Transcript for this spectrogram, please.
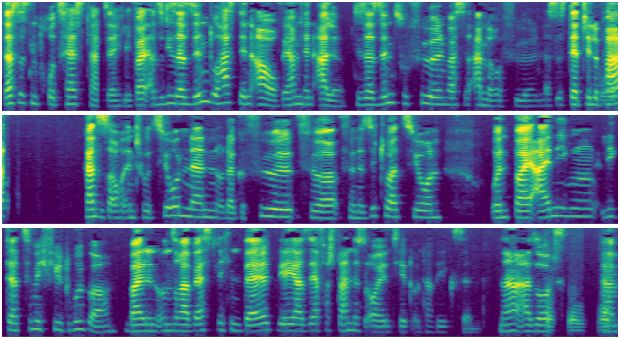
Das ist ein Prozess tatsächlich, weil also dieser Sinn, du hast den auch, wir haben den alle. Dieser Sinn zu fühlen, was andere fühlen. Das ist der Telepath, ja kannst es auch Intuition nennen oder Gefühl für, für eine Situation. Und bei einigen liegt da ziemlich viel drüber, weil in unserer westlichen Welt wir ja sehr verstandesorientiert unterwegs sind. Ne? Also stimmt, ja. ähm,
